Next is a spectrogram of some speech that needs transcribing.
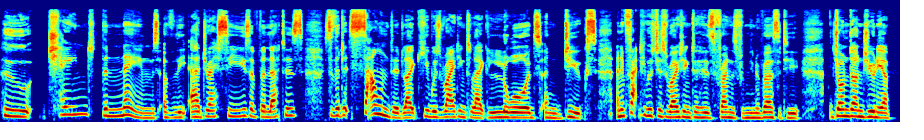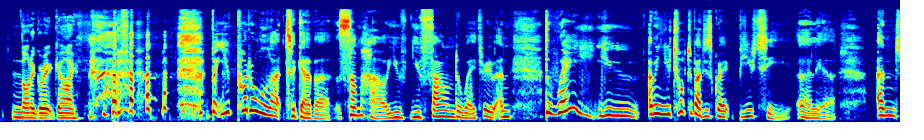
who changed the names of the addressees of the letters so that it sounded like he was writing to like lords and dukes. And in fact, he was just writing to his friends from university. John Donne Jr., not a great guy. But you put all that together somehow. You you found a way through, and the way you. I mean, you talked about his great beauty earlier, and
